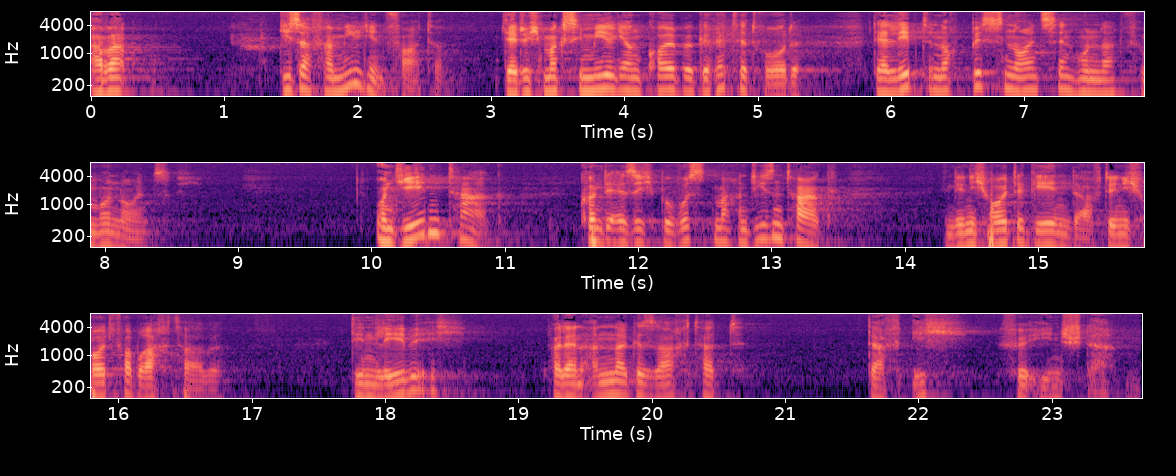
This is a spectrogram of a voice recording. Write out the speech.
Aber dieser Familienvater, der durch Maximilian Kolbe gerettet wurde, der lebte noch bis 1995. Und jeden Tag konnte er sich bewusst machen, diesen Tag, in den ich heute gehen darf, den ich heute verbracht habe, den lebe ich, weil ein anderer gesagt hat, darf ich für ihn sterben.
